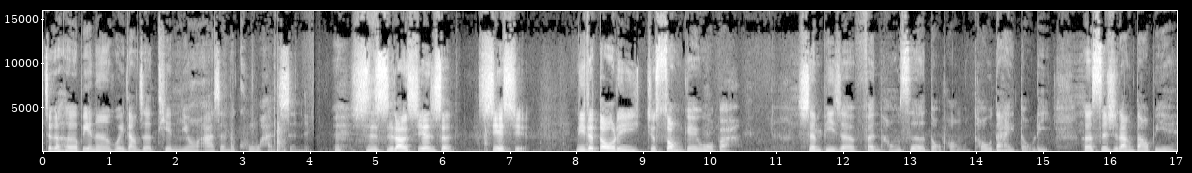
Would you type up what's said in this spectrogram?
这个河边呢，回荡着天牛阿三的哭喊声。四十郎先生，谢谢你的斗笠，就送给我吧。身披着粉红色斗篷，头戴斗笠，和四十郎道别，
